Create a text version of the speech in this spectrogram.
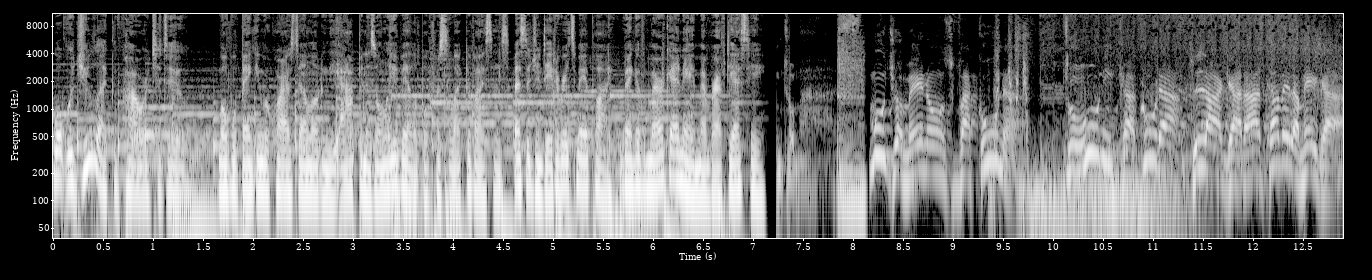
What would you like the power to do? Mobile banking requires downloading the app and is only available for select devices. Message and data rates may apply. Bank of America and a member FDIC. Mucho menos vacuna. Tu única cura, la garata de la mega.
